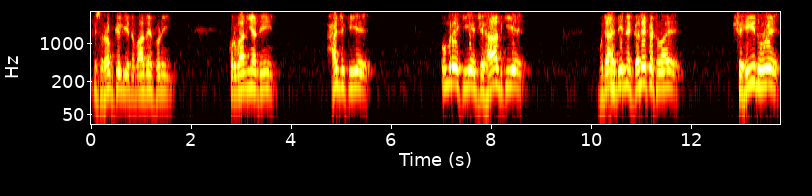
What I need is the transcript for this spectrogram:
کس رب کے لیے نمازیں پڑھیں قربانیاں دیں، حج کیے، عمرے کیے، جہاد کیے مجاہدین نے گلے کٹوائے، شہید ہوئے۔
